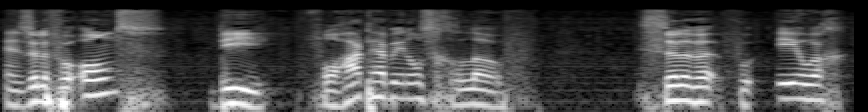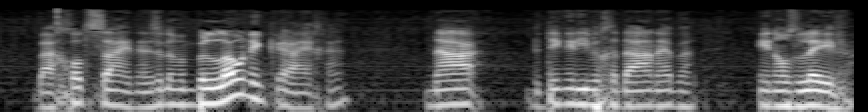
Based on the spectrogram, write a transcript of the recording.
En zullen voor ons, die volhard hebben in ons geloof. Zullen we voor eeuwig bij God zijn. En zullen we een beloning krijgen naar de dingen die we gedaan hebben in ons leven.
